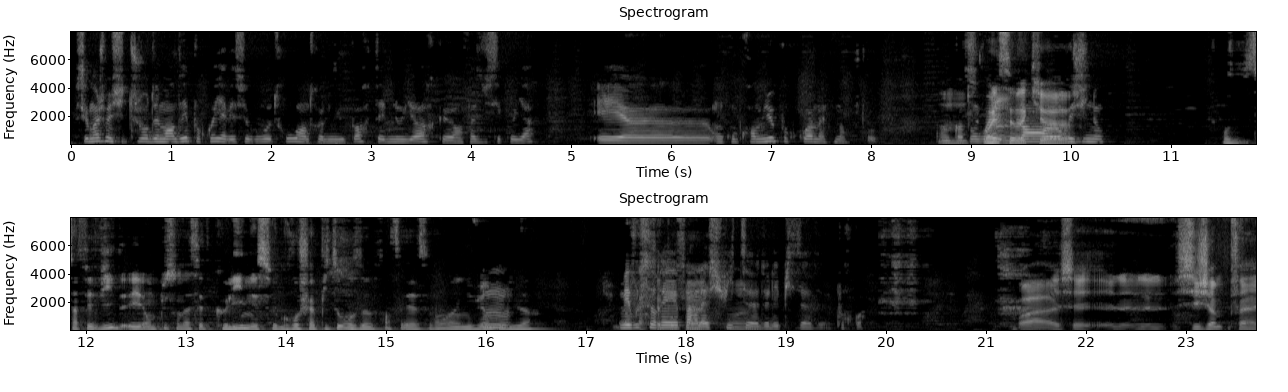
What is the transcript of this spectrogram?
Parce que moi, je me suis toujours demandé pourquoi il y avait ce gros trou entre le Newport et le New York euh, en face du Sequoia. Et euh, on comprend mieux pourquoi maintenant, je trouve. Mhm. Quand on voit Ouais, les vrai plans que- euh, originaux. Ça fait vide et en plus on a cette colline et ce gros chapiteau. Enfin, c'est vraiment une vue un peu Mm. bizarre. Mais vous saurez par faire- la suite ouais. de l'épisode pourquoi. Ouais, c'est si jamais, enfin,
